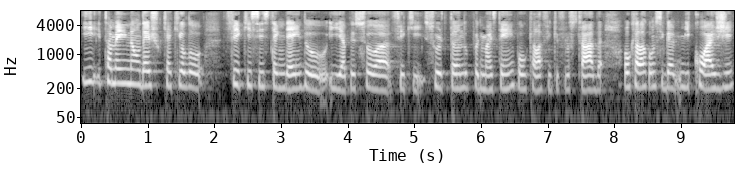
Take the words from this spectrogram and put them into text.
e também não deixo que aquilo fique se estendendo e a pessoa fique surtando por mais tempo, ou que ela fique frustrada, ou que ela consiga me coagir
